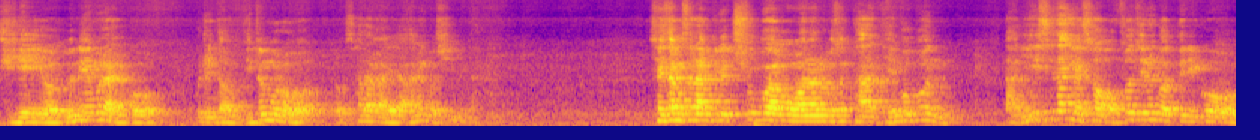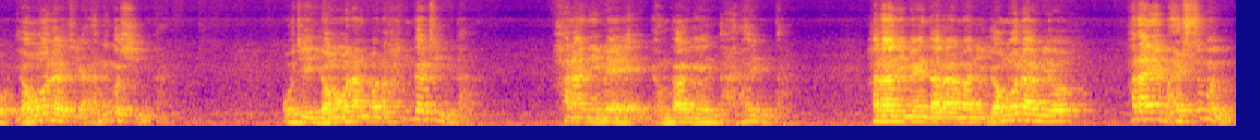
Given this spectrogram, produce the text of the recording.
기회여 은혜임을 알고, 우리 더 믿음으로 또 살아가야 하는 것입니다. 세상 사람들이 추구하고 원하는 것은 다 대부분 이 세상에서 없어지는 것들이고 영원하지 않은 것입니다. 오직 영원한 것은 한 가지입니다. 하나님의 영광의 나라입니다. 하나님의 나라만이 영원하며 하나님의 말씀은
